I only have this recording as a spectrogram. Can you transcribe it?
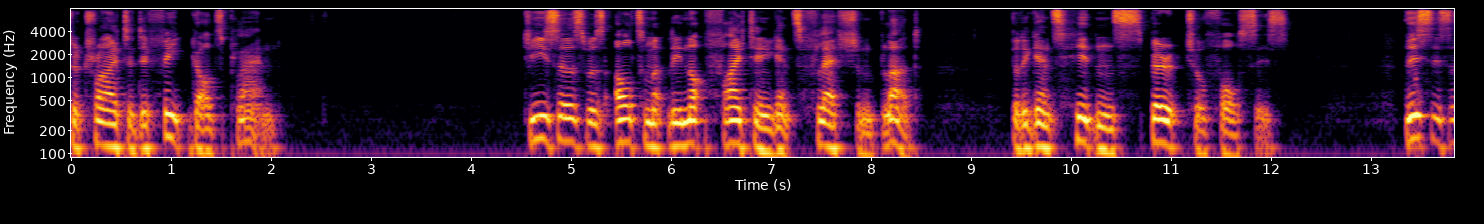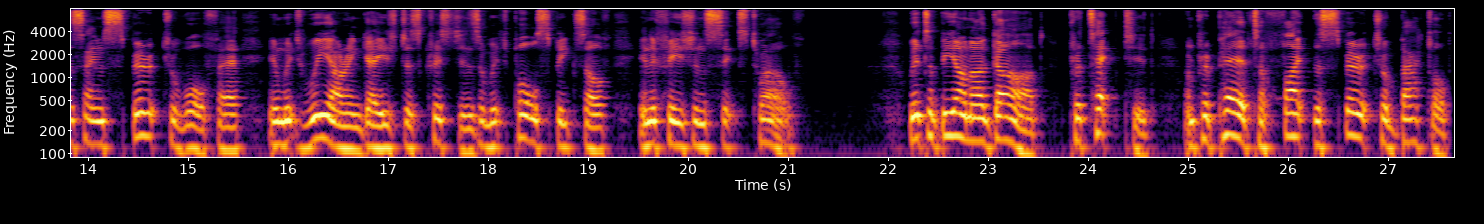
to try to defeat God's plan. Jesus was ultimately not fighting against flesh and blood, but against hidden spiritual forces this is the same spiritual warfare in which we are engaged as Christians and which Paul speaks of in Ephesians 6:12. We're to be on our guard, protected and prepared to fight the spiritual battle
